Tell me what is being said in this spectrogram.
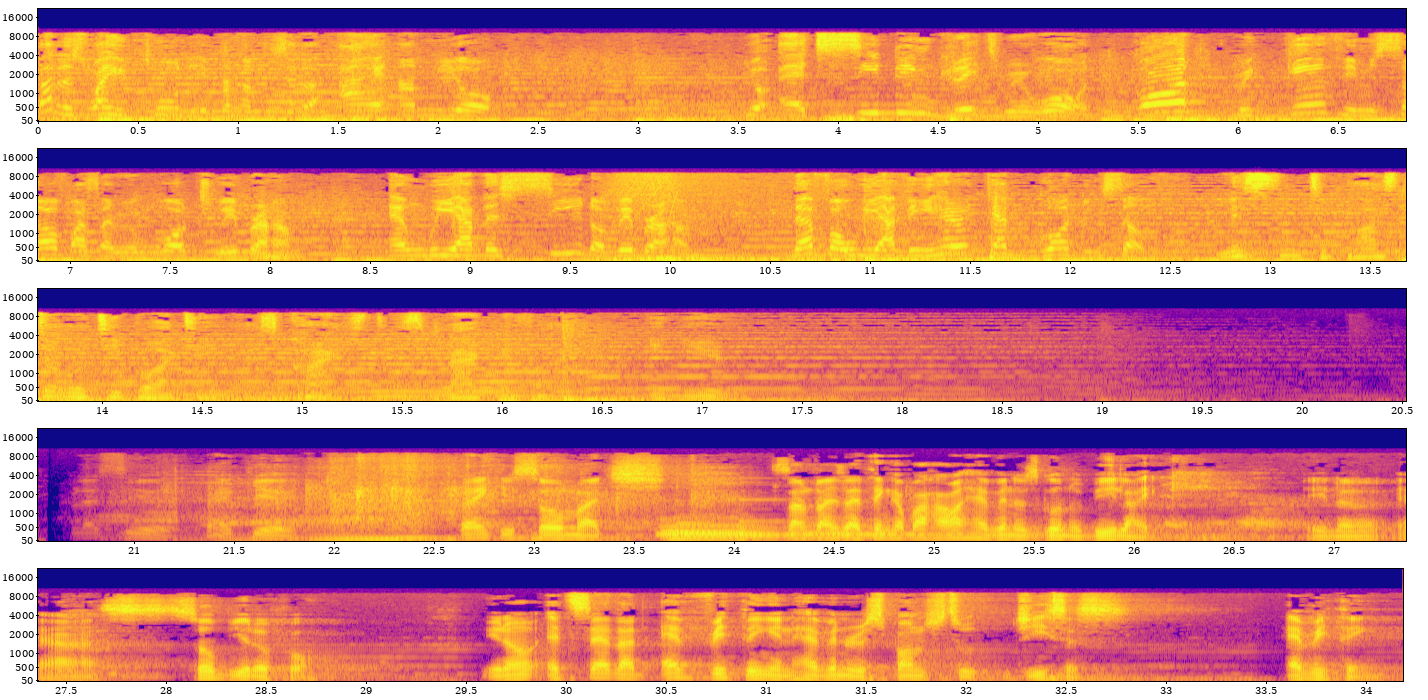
that is why He told Abraham, He said, I am your your exceeding great reward. God gave Himself as a reward to Abraham, and we are the seed of Abraham. Therefore, we have inherited God Himself. Listen to Pastor Oti Boateng as Christ is magnified in you. Bless you. Thank you. Thank you so much. Sometimes I think about how heaven is going to be like. You know, yeah, so beautiful. You know, it said that everything in heaven responds to Jesus. Everything.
